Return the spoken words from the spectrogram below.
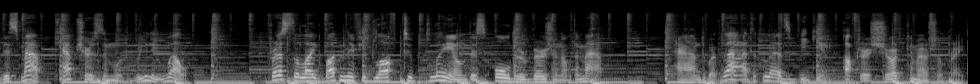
this map captures the mood really well. Press the like button if you'd love to play on this older version of the map. And with that, let's begin after a short commercial break.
